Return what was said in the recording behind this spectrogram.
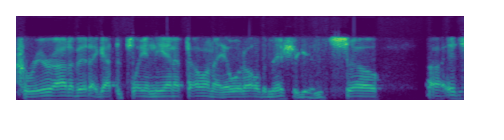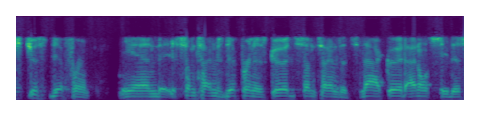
career out of it. I got to play in the NFL, and I owe it all to Michigan. So uh, it's just different. And sometimes different is good, sometimes it's not good. I don't see this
